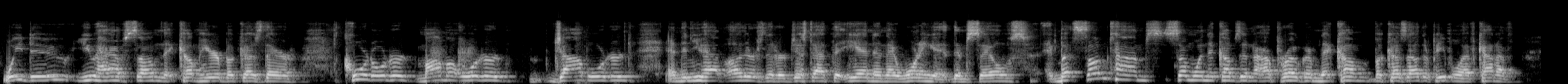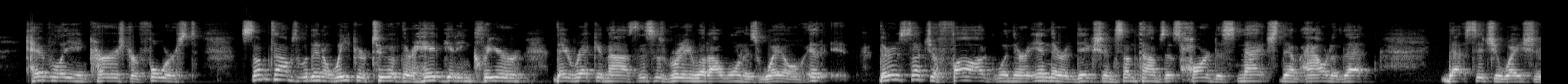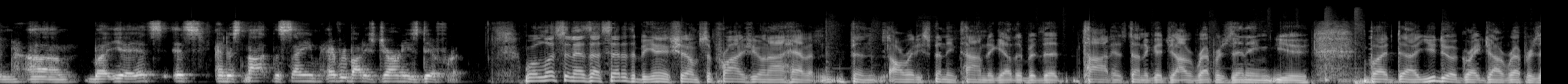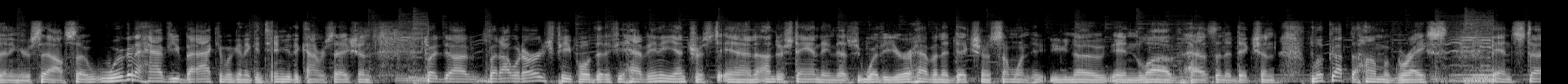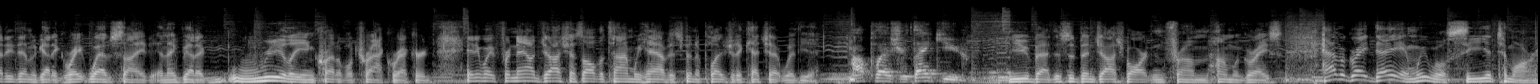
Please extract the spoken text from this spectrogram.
We do. You have some that come here because they're court ordered, mama ordered, job ordered, and then you have others that are just at the end and they're wanting it themselves. But sometimes someone that comes into our program that come because other people have kind of heavily encouraged or forced. Sometimes within a week or two of their head getting clear, they recognize this is really what I want as well. It, it, there is such a fog when they're in their addiction. Sometimes it's hard to snatch them out of that that situation. Um, but yeah, it's it's and it's not the same. Everybody's journey is different. Well, listen, as I said at the beginning of the show, I'm surprised you and I haven't been already spending time together, but that Todd has done a good job of representing you. But uh, you do a great job representing yourself. So we're going to have you back and we're going to continue the conversation. But uh, but I would urge people that if you have any interest in understanding this, whether you're having addiction or someone who you know in love has an addiction, look up the Home of Grace and study them. They've got a great website and they've got a really incredible track record record. Anyway, for now, Josh, that's all the time we have. It's been a pleasure to catch up with you. My pleasure. Thank you. You bet. This has been Josh Barton from Home of Grace. Have a great day, and we will see you tomorrow.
